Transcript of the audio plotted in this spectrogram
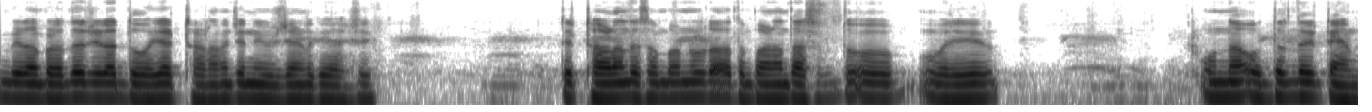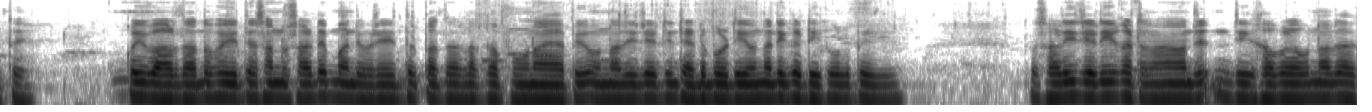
ਮੇਰਾ ਬ੍ਰਦਰ ਜਿਹੜਾ 2018 ਵਿੱਚ ਨਿਊਜ਼ੀਲੈਂਡ ਗਿਆ ਸੀ ਅਤੇ ਅਠਾਰ੍ਹਾਂ ਦਸੰਬਰ ਨੂੰ ਰਾਤ 12:10 ਤੋਂ ਵਜੇ ਉਹਨਾਂ ਉੱਧਰ ਦੇ ਟਾਈਮ ਤੇ ਕੋਈ ਵਾਰਦਾਤ ਹੋਈ ਅਤੇ ਸਾਨੂੰ 5:30 ਵਜੇ ਇੱਧਰ ਪਤਾ ਲੱਗਾ ਫੋਨ ਆਇਆ ਵੀ ਉਹਨਾਂ ਦੀ ਜਿਹੜੀ ਡੈੱਡ ਬੋਡੀ ਉਹਨਾਂ ਦੀ ਗੱਡੀ ਕੋਲ ਪਈ ਤਾਂ ਸਾਰੀ ਜਿਹੜੀ ਘਟਨਾ ਜ- ਦੀ ਖਬਰ ਉਹਨਾਂ ਦਾ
